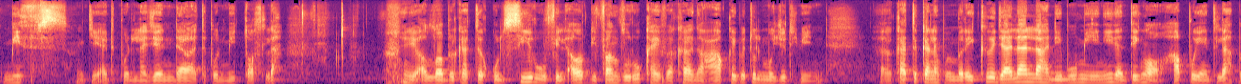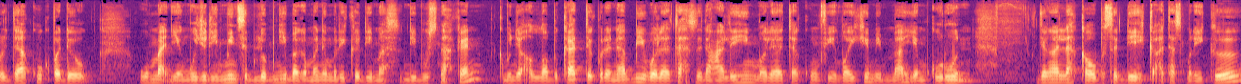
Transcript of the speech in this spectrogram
myths okay, ataupun legenda ataupun mitos lah. Ya Allah berkata qul siru fil ardi fanzuru kaifa kana aqibatul mujrimin katakanlah kepada mereka jalanlah di bumi ini dan tengok apa yang telah berlaku kepada umat yang mujrimin sebelum ni bagaimana mereka dimas, dimusnahkan kemudian Allah berkata kepada Nabi wala tahzan alaihim wala takun fi dhaikin mimma yamkurun. Janganlah kau bersedih ke atas mereka.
